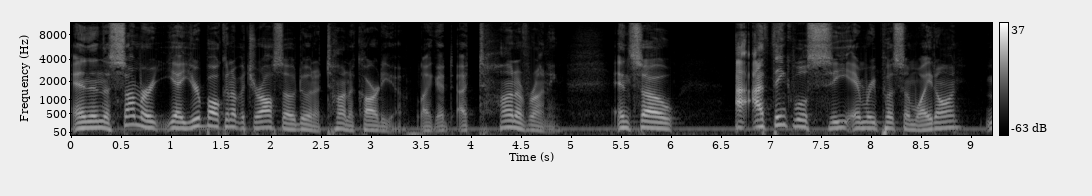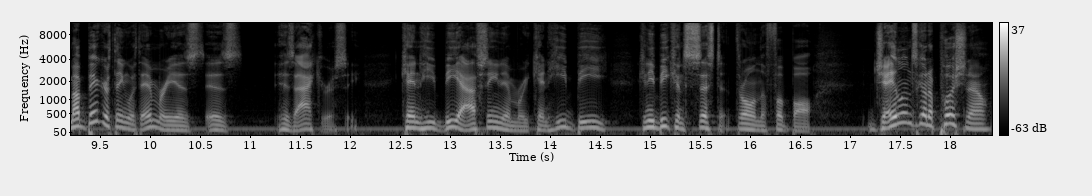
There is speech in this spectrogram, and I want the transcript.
And then the summer, yeah, you're bulking up, but you're also doing a ton of cardio, like a, a ton of running. And so I, I think we'll see Emory put some weight on. My bigger thing with Emory is is his accuracy. Can he be? I've seen Emory. Can he be? Can he be consistent throwing the football? Jalen's going to push now.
